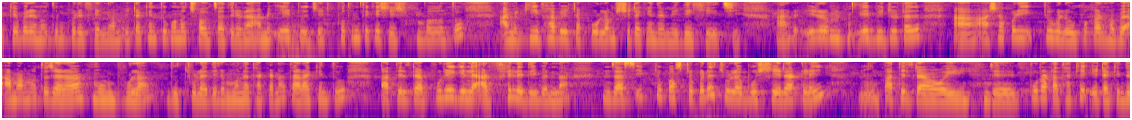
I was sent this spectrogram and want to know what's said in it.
একেবারে নতুন করে ফেললাম। এটা কিন্তু কোনো ছল চাতুরি না। আমি এ টু জেড প্রথম থেকে শেষ পর্যন্ত আমি কীভাবে এটা করলাম, সেটা কিন্তু আমি দেখিয়েছি। আর এরম, এই ভিডিওটা আশা করি একটু হলে উপকার হবে। আমার মতো যারা মন ভোলা, দুধ চুলা দিলে মনে থাকে না, তারা কিন্তু পাতিলটা পুড়ে গেলে আর ফেলে দিবেন না। জাস্ট একটু কষ্ট করে চুলা বসিয়ে রাখলেই পাতিলটা ওই যে পোড়াটা থাকে, এটা কিন্তু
